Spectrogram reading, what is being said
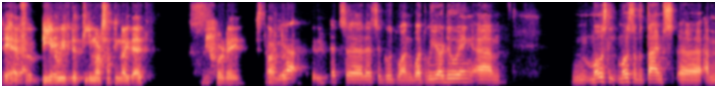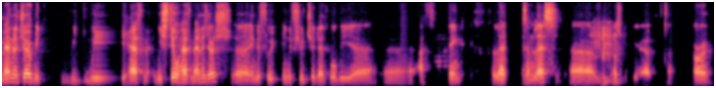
they have yeah. a beer with the team or something like that before they start. Yeah, that's a that's a good one. What we are doing, um, most most of the times, uh, a manager. We we have we still have managers uh, in the fu- in the future that will be uh, uh I think less and less uh, because we uh, are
